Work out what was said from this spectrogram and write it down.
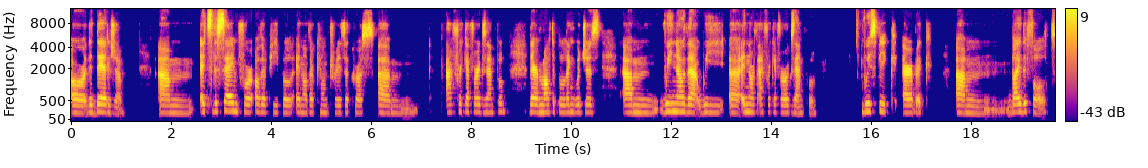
or the Derja. Um, it's the same for other people in other countries across um, Africa, for example. There are multiple languages. Um, we know that we, uh, in North Africa, for example, we speak Arabic um, by default.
